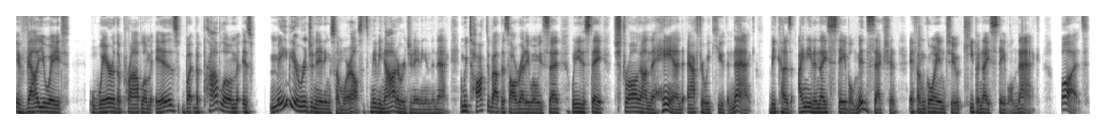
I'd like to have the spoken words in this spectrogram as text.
evaluate where the problem is, but the problem is maybe originating somewhere else. It's maybe not originating in the neck. And we talked about this already when we said we need to stay strong on the hand after we cue the neck because I need a nice stable midsection if I'm going to keep a nice stable neck. But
